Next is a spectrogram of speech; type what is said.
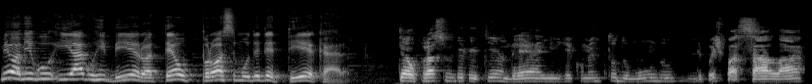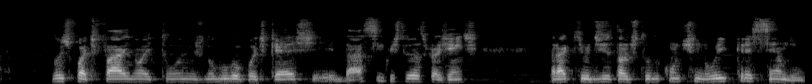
Meu amigo Iago Ribeiro, até o próximo DDT, cara. Até o próximo DDT, André, e recomendo todo mundo depois passar lá no Spotify, no iTunes, no Google Podcast e dar cinco estrelas pra gente para que o Digital de Tudo continue crescendo.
